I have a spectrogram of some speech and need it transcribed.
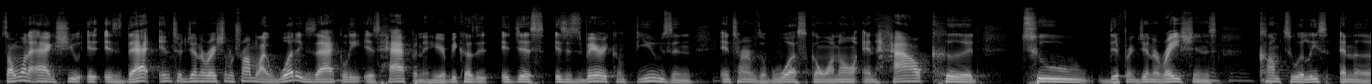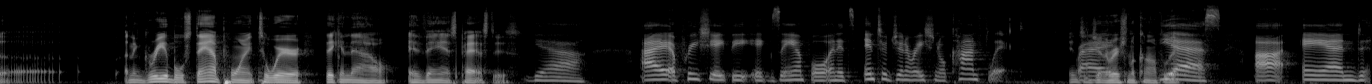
So I want to ask you: is, is that intergenerational trauma? Like, what exactly is happening here? Because it, it just it's just very confusing in terms of what's going on and how could two different generations come to at least an uh, an agreeable standpoint to where they can now advance past this. Yeah. I appreciate the example, and it's intergenerational conflict. right? Intergenerational conflict. Yes. Uh, and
